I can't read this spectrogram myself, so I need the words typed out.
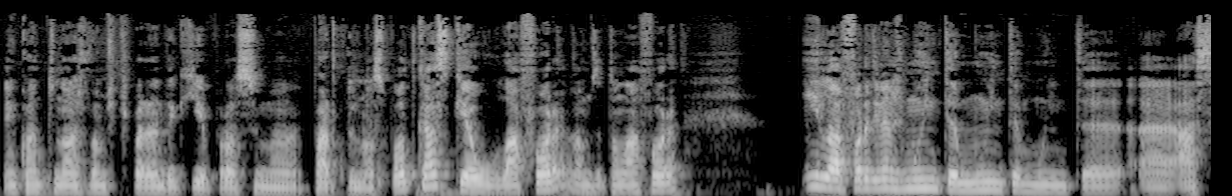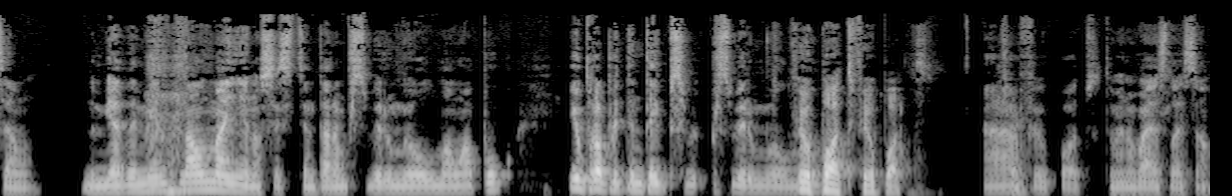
Enquanto nós vamos preparando aqui a próxima parte do nosso podcast, que é o Lá Fora. Vamos então lá fora. E lá fora tivemos muita, muita, muita uh, ação. Nomeadamente na Alemanha. Não sei se tentaram perceber o meu alemão há pouco. Eu próprio tentei perceber o meu alemão. Foi o pote, foi o pote. Ah, foi, foi o pote. Também não vai à seleção.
